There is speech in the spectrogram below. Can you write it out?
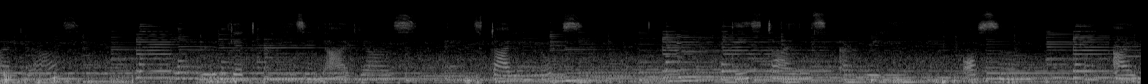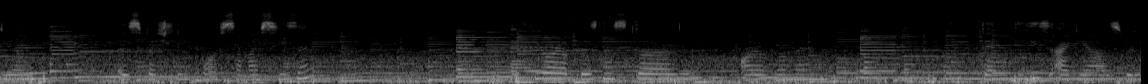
ideas. You will get amazing ideas and styling looks. These styles are very awesome ideal especially for summer season. If you are a business girl or a woman then these ideas will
